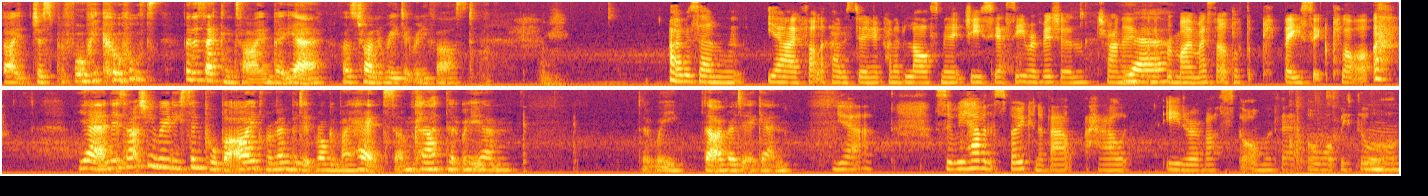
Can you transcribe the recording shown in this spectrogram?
like just before we called for the second time, but yeah, I was trying to read it really fast. I was, um, yeah, I felt like I was doing a kind of last minute GCSE revision, trying to kind of remind myself of the p- basic plot. Yeah, and it's actually really simple, but I'd remembered it wrong in my head, so I'm glad that we um that we that I read it again. Yeah. So we haven't spoken about how either of us got on with it or what we thought.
